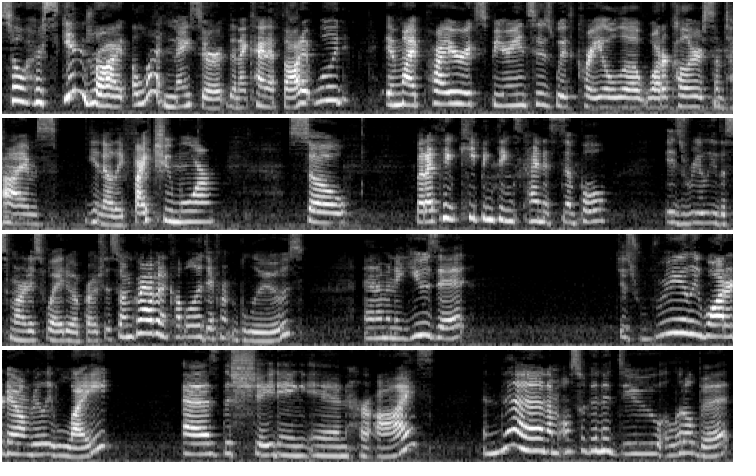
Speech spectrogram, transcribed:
So her skin dried a lot nicer than I kind of thought it would. In my prior experiences with Crayola watercolors, sometimes, you know, they fight you more. So, but I think keeping things kind of simple is really the smartest way to approach this. So I'm grabbing a couple of different blues and I'm going to use it just really water down really light as the shading in her eyes. And then I'm also going to do a little bit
